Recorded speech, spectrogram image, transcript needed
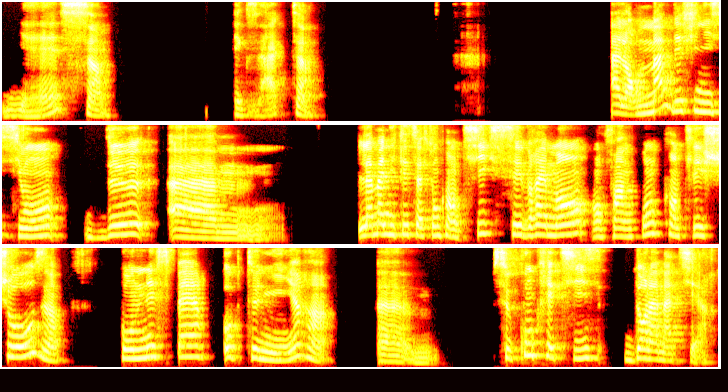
Yes. Exact. Alors, ma définition de euh, la manifestation quantique, c'est vraiment, en fin de compte, quand les choses qu'on espère obtenir euh, se concrétisent dans la matière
